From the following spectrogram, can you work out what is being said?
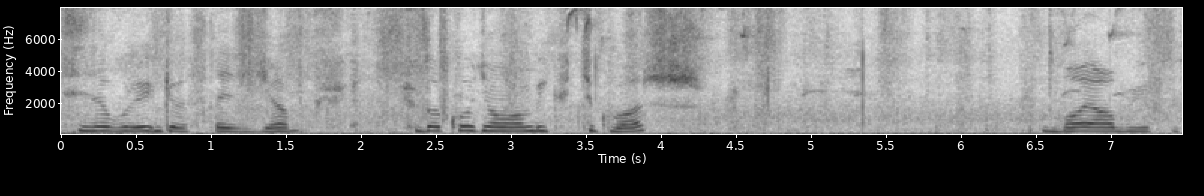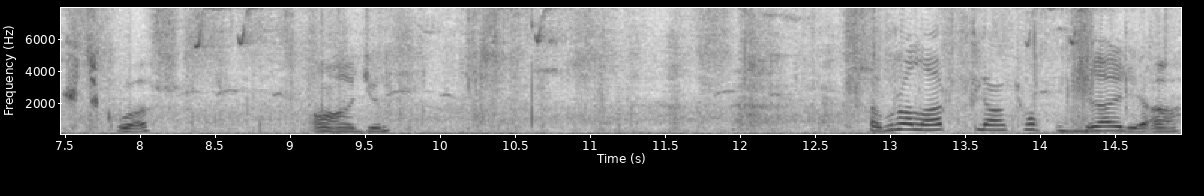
Size burayı göstereceğim. Şurada kocaman bir kütük var. Bayağı büyük bir kütük var. Ağacın. Ya buralar falan çok güzel ya.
